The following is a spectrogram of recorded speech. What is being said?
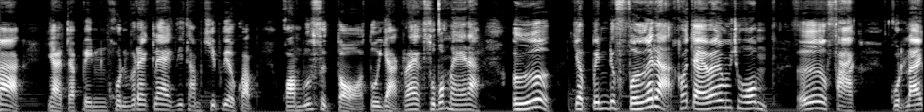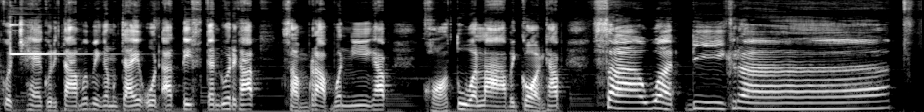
มากๆ อยากจะเป็นคนแรก ๆ ที่ทำคลิปเกี่ยวกับความรู้สึกต่อตัวอย่างแรกซูเปอร์แมนอะ เออ อย่าเป็นเดอะเฟิร์สอะ เข้าใจไหมท่านผู้ชม เออ ฝาก ดไลค์กดแชร์กดติดตามเพื่อเป็นกำลังใจโอดอาร์ติสกันด้วยนะครับสำหรับวันนี้ครับ ขอตัวลาไปก่อนครับ สวัสดีครับ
